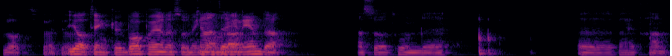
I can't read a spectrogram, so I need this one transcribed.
Förlåt för att jag... jag tänker ju bara på henne som den Kan inte en gamla... enda... Alltså att hon... Eh, eh, vad heter han?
